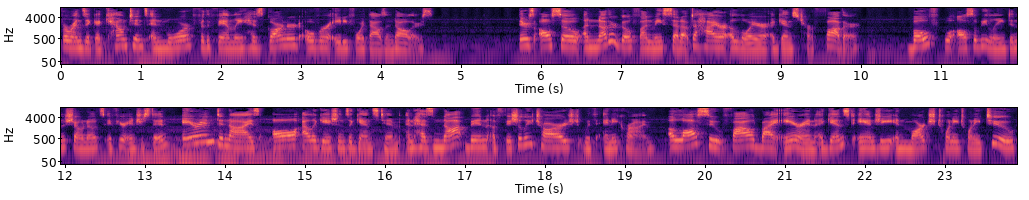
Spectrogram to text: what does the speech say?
forensic accountants, and more for the family has garnered over $84,000. There's also another GoFundMe set up to hire a lawyer against her father. Both will also be linked in the show notes if you're interested. Aaron denies all allegations against him and has not been officially charged with any crime. A lawsuit filed by Aaron against Angie in March 2022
